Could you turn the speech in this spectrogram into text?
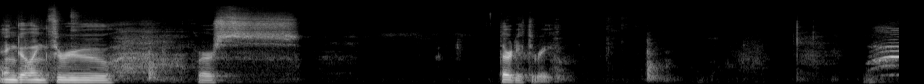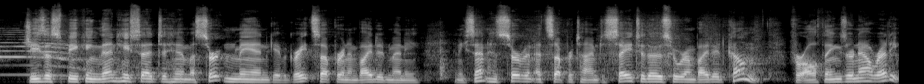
and going through verse 33. Jesus speaking, then he said to him, A certain man gave a great supper and invited many, and he sent his servant at supper time to say to those who were invited, Come, for all things are now ready.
